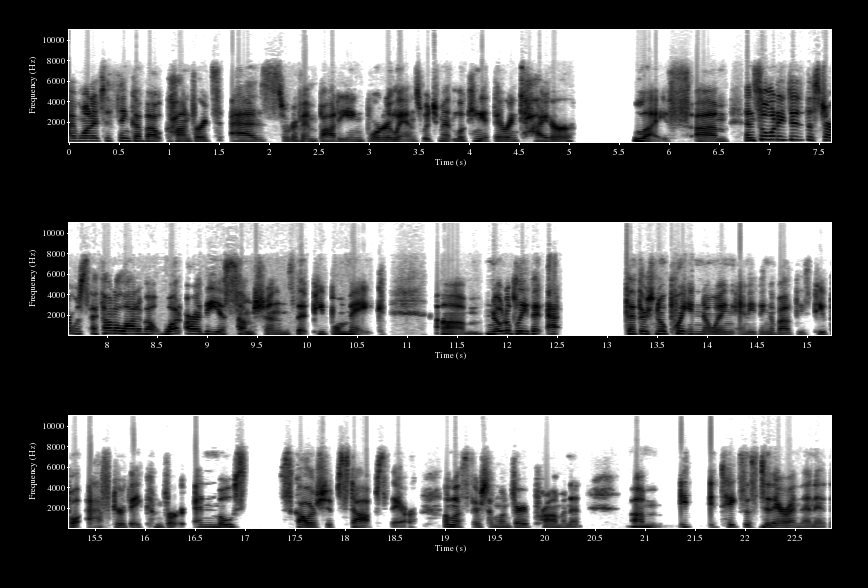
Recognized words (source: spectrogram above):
i wanted to think about converts as sort of embodying borderlands which meant looking at their entire life. Um, and so what I did at the start was I thought a lot about what are the assumptions that people make, um, notably that at, that there's no point in knowing anything about these people after they convert, and most scholarship stops there unless there's someone very prominent. Mm. Um, it, it takes us to there and then it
